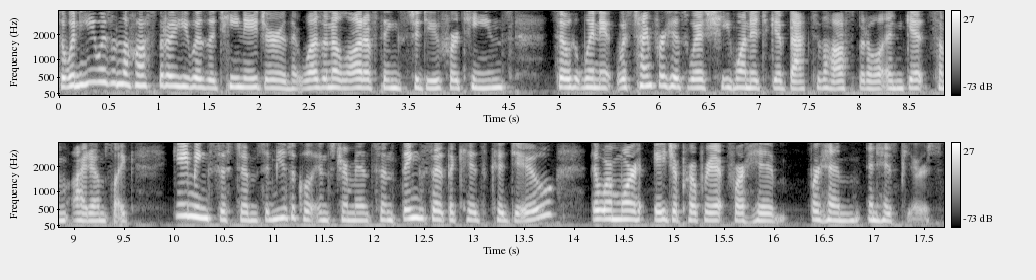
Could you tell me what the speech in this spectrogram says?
So when he was in the hospital, he was a teenager and there wasn't a lot of things to do for teens. So when it was time for his wish, he wanted to give back to the hospital and get some items like gaming systems and musical instruments and things that the kids could do that were more age appropriate for him for him and his peers.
